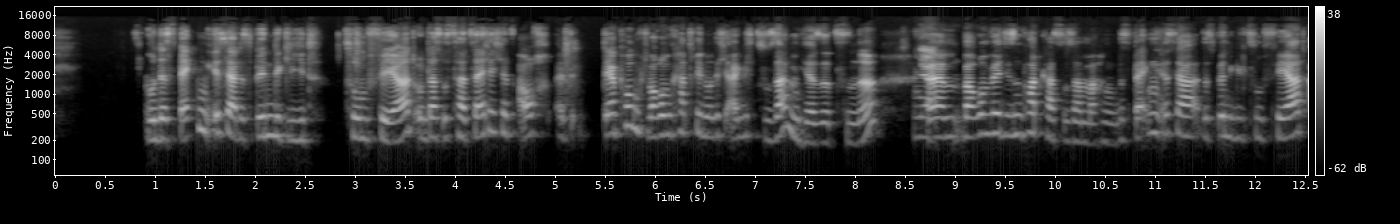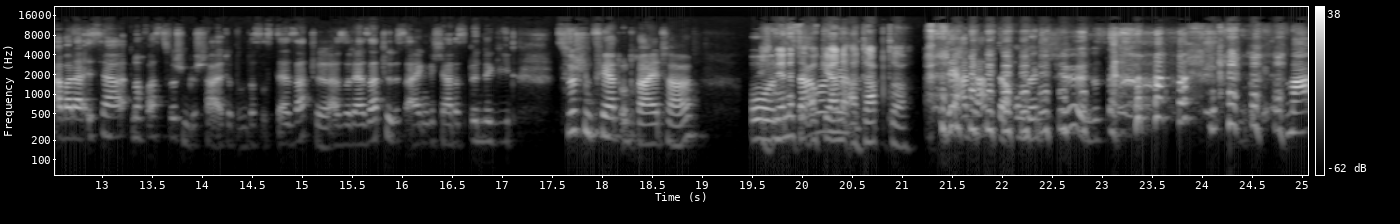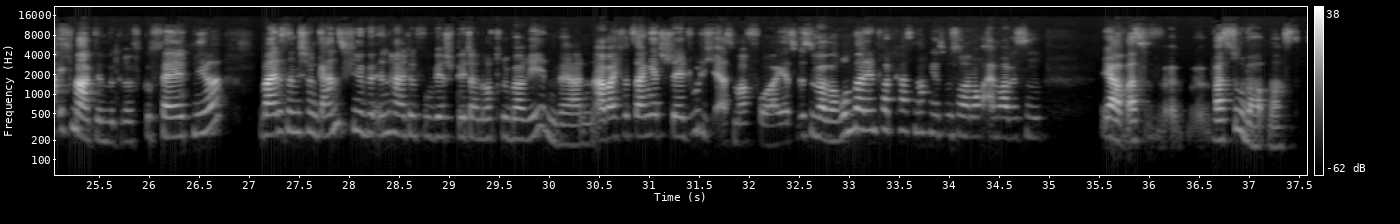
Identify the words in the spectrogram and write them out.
Und das Becken ist ja das Bindeglied zum Pferd. Und das ist tatsächlich jetzt auch äh, der Punkt, warum Katrin und ich eigentlich zusammen hier sitzen, ne? Ja. Ähm, warum wir diesen Podcast zusammen machen. Das Becken ist ja das Bindeglied zum Pferd, aber da ist ja noch was zwischengeschaltet und das ist der Sattel. Also der Sattel ist eigentlich ja das Bindeglied zwischen Pferd und Reiter. Und ich nenne es ja auch gerne Adapter. Der Adapter, oh Mensch, schön. Das ich mag den Begriff, gefällt mir weil es nämlich schon ganz viel beinhaltet, wo wir später noch drüber reden werden. Aber ich würde sagen, jetzt stell du dich erstmal vor. Jetzt wissen wir, warum wir den Podcast machen. Jetzt müssen wir noch einmal wissen, ja, was, was du überhaupt machst.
